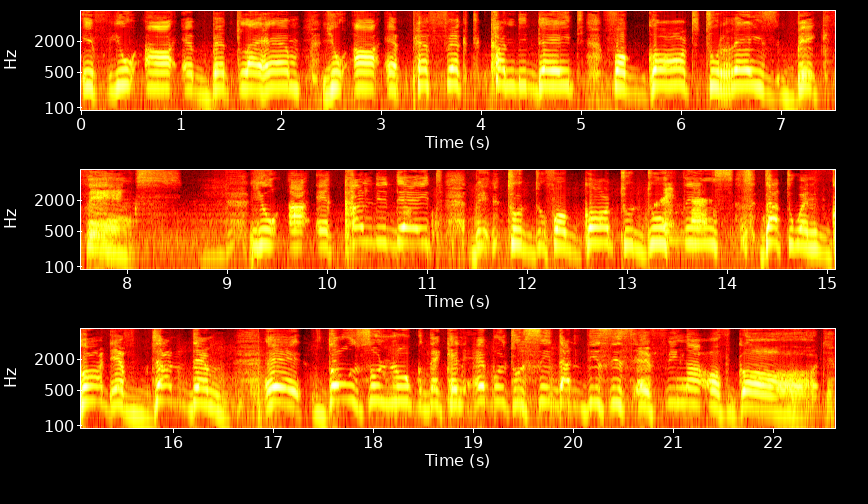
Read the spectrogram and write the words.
if you are a Bethlehem, you are a perfect candidate for God to raise big things you are a candidate to do, for God to do things that when God have done them, eh, those who look they can able to see that this is a finger of God.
